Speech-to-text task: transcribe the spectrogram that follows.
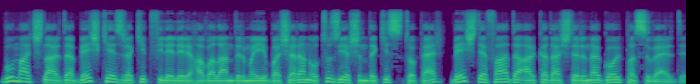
Bu maçlarda 5 kez rakip fileleri havalandırmayı başaran 30 yaşındaki stoper, 5 defa da arkadaşlarına gol pası verdi.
